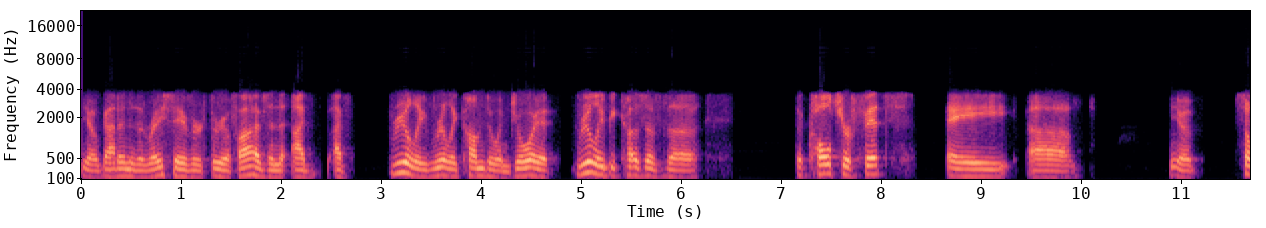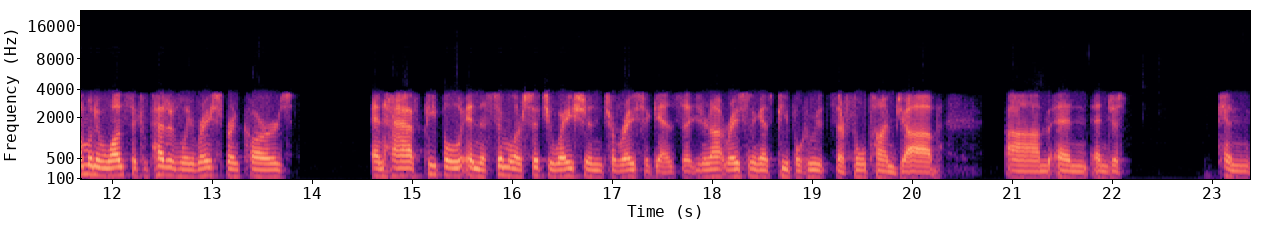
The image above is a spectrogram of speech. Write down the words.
you know got into the RaceSaver 305s and I I've really really come to enjoy it really because of the the culture fits a uh you know someone who wants to competitively race sprint cars and have people in a similar situation to race against that you're not racing against people who it's their full-time job um and and just can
